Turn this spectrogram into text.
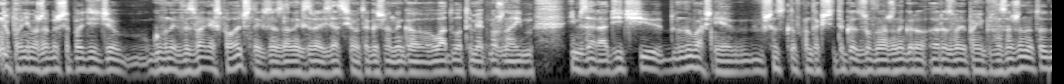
No, pewnie możemy jeszcze powiedzieć o głównych wyzwaniach społecznych związanych z realizacją tego zielonego ładu, o tym, jak można im, im zaradzić. No właśnie, wszystko w kontekście tego zrównoważonego ro- rozwoju, panie profesorze, no to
